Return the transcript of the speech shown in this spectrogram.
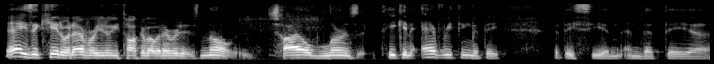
yeah, he's a kid, whatever. You know, you talk about whatever it is. No, child learns taking everything that they that they see and, and that they. Uh,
